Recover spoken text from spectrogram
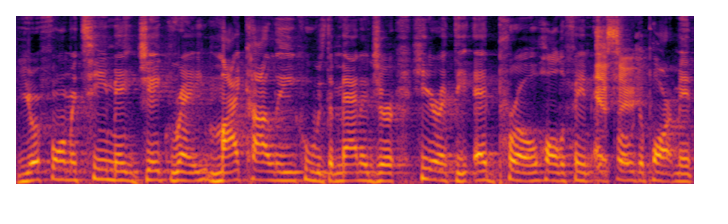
Your former teammate Jake Ray, my colleague, who was the manager here at the Ed Pro Hall of Fame Ed Yes, Pro sir. department,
